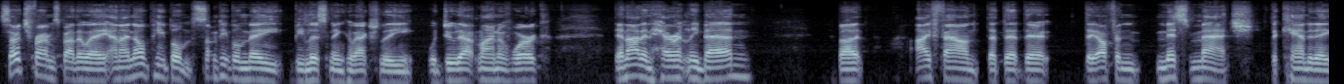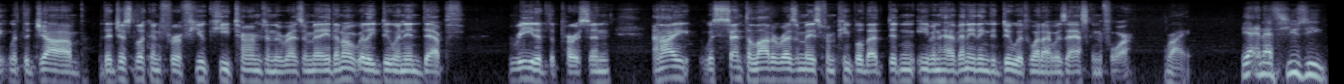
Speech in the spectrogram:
search firms, by the way, and I know people, some people may be listening who actually would do that line of work. They're not inherently bad, but I found that that they they often mismatch the candidate with the job. They're just looking for a few key terms in the resume. They don't really do an in-depth read of the person. And I was sent a lot of resumes from people that didn't even have anything to do with what I was asking for. Right. Yeah, and that's usually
